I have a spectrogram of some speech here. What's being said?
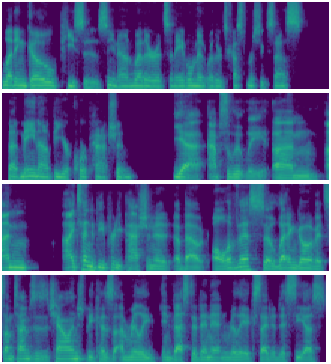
letting go pieces you know and whether it's enablement whether it's customer success that may not be your core passion. Yeah absolutely. Um i'm i tend to be pretty passionate about all of this. So letting go of it sometimes is a challenge because i'm really invested in it and really excited to see us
